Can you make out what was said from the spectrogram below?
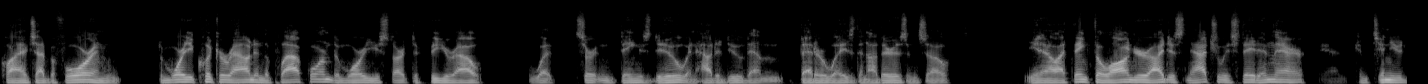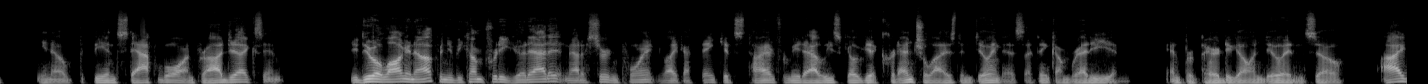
clients had before. And the more you click around in the platform, the more you start to figure out what certain things do and how to do them better ways than others. And so, you know, I think the longer I just naturally stayed in there and continued, you know, being staffable on projects and you do it long enough and you become pretty good at it. And at a certain point, like, I think it's time for me to at least go get credentialized in doing this. I think I'm ready and, and prepared to go and do it. And so I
